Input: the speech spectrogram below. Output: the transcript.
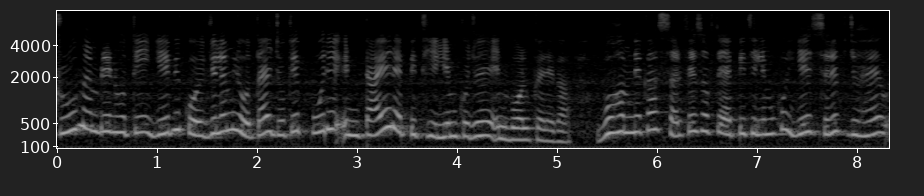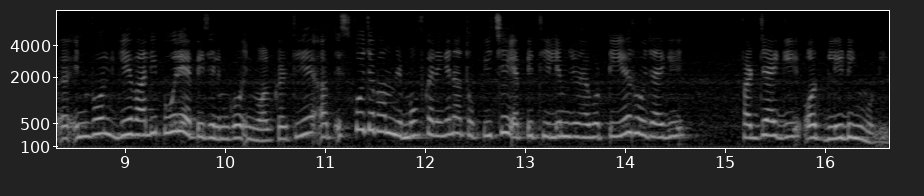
ट्रू मेम्ब्रेन होती है, ये भी कोइगुलम ही होता है, जो कि पूरे इंटायर एपिथीलियम को जो है इन्वॉल्व करेगा। वो हमने कहा सरफेस ऑफ़ द एपिथीलियम को, ये सिर्फ़ जो है इन्वॉल्व ये वाली पूरे एपिथीलियम को इन्वॉल्व करती है। अब इसको जब हम रिमूव करेंगे ना तो पीछे एपिथीलियम जो है, वो टीयर हो जाएगी, फट जाएगी और ब्लीडिंग होगी।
